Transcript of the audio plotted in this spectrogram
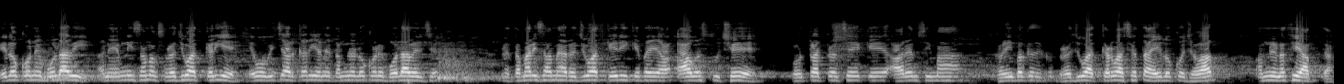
એ લોકોને બોલાવી અને એમની સમક્ષ રજૂઆત કરીએ, એવો વિચાર કરી અને તમને લોકોને બોલાવેલ છે. અને તમારી સામે આ રજૂઆત કરી કે ભાઈ આ- વસ્તુ છે, કોન્ટ્રાક્ટર છે કે આરએમસીમાં ઘણી વખત રજૂઆત કરવા છતાં એ લોકો જવાબ અમને નથી આપતા.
